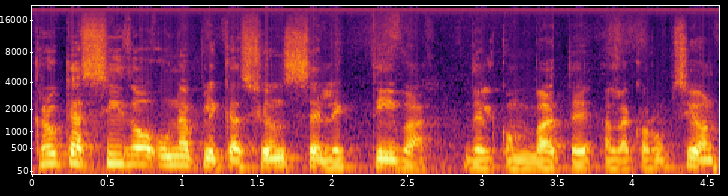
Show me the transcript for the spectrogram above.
creo que ha sido una aplicación selectiva del combate a la corrupción.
